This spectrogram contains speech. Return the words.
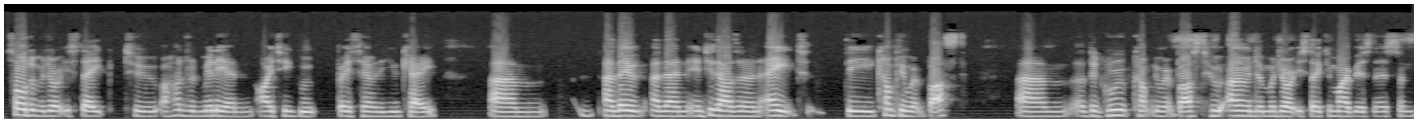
sold a majority stake to a hundred million IT group based here in the UK, um, and they and then in 2008 the company went bust. Um, the group company went bust, who owned a majority stake in my business, and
